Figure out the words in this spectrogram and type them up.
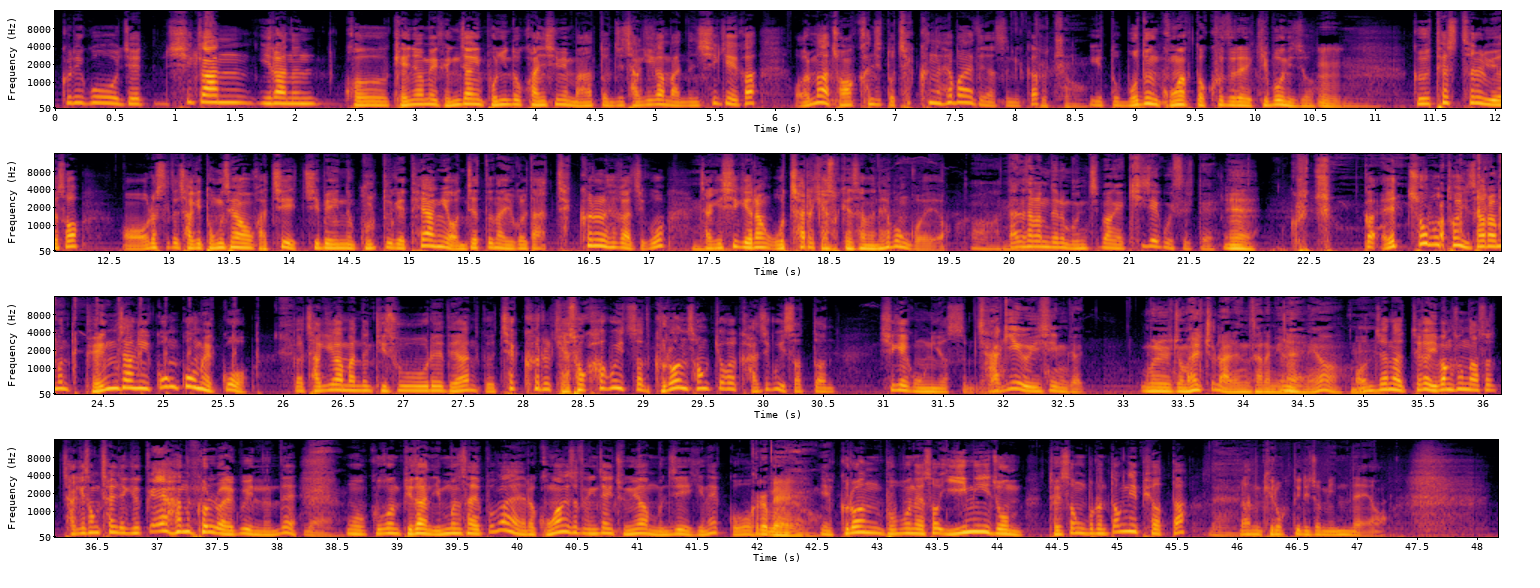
그리고 이제 시간이라는 그 개념에 굉장히 본인도 관심이 많았던지 자기가 만든 시계가 얼마나 정확한지 또 체크는 해봐야 되지 않습니까? 그렇죠. 이게 또 모든 공학 덕후들의 기본이죠. 음. 그 테스트를 위해서 어, 어렸을 때 자기 동생하고 같이 집에 있는 굴뚝에 태양이 언제 뜨나 이걸 다 체크를 해가지고 음. 자기 시계랑 오차를 계속 계산을 해본 거예요. 아, 딴 사람들은 문지방에 키 재고 있을 때. 예. 그렇죠. 그러니까 애초부터 이 사람은 굉장히 꼼꼼했고, 그러니까 자기가 만든 기술에 대한 그 체크를 계속 하고 있었 그런 성격을 가지고 있었던 시계 공이었습니다. 자기 의심을 좀 할 줄 아는 사람이었네요. 음. 언제나 제가 이 방송 나와서 자기 성찰 얘기를 꽤 하는 걸로 알고 있는데, 네. 뭐 그건 비단 인문사회뿐만 아니라 공학에서도 굉장히 중요한 문제이긴 했고, 네. 예, 그런 부분에서 이미 좀 될성부른 떡잎이었다라는 네. 기록들이 좀 있네요.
